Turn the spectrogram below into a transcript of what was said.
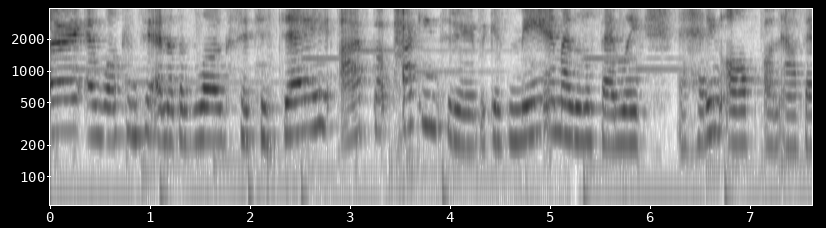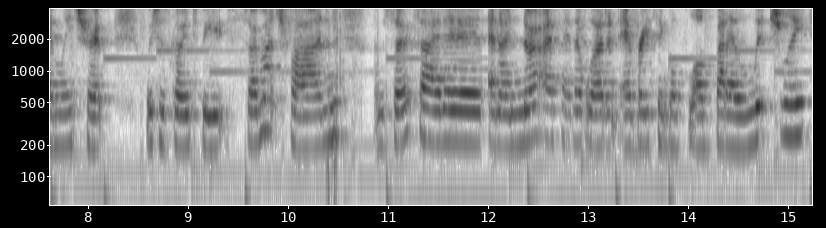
and welcome to another vlog. So today I've got packing to do because me and my little family are heading off on our family trip which is going to be so much fun. I'm so excited and I know I say that word in every single vlog but I literally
